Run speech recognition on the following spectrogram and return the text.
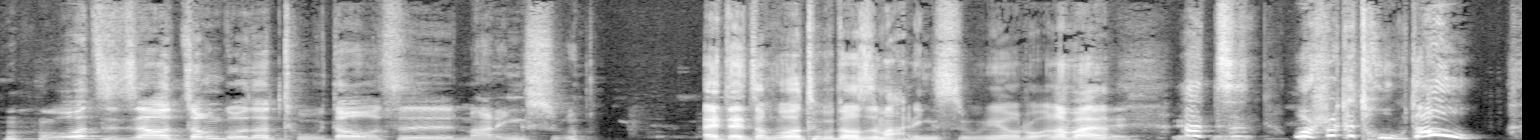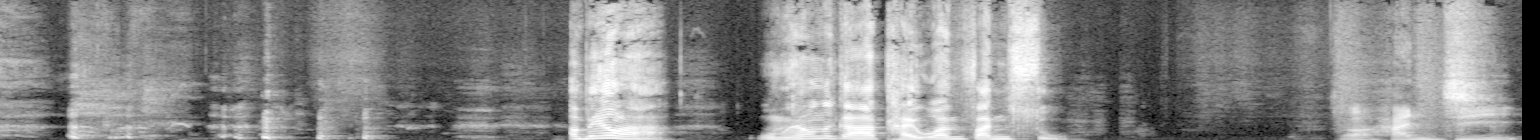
我只知道中国的土豆是马铃薯。哎、欸，对，中国的土豆是马铃薯，没有错。那不然啊，这我是个土豆 啊，没有啦，我们要那个、啊、台湾番薯啊，韩吉，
